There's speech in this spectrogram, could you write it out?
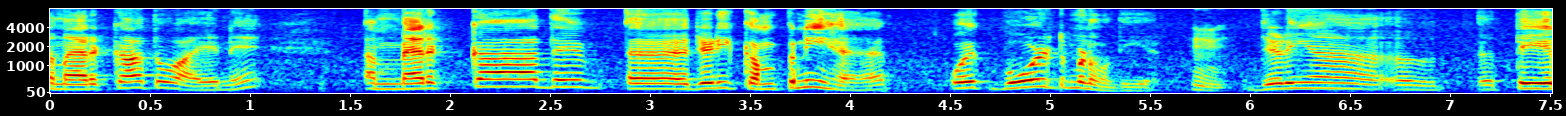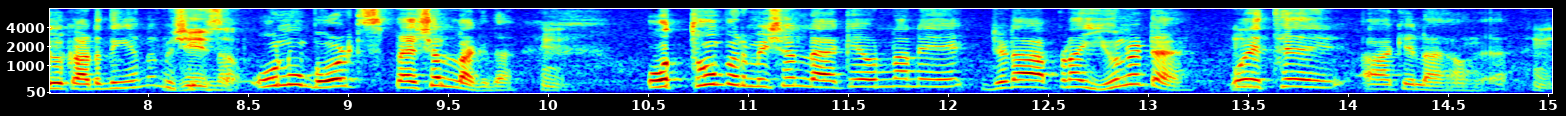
ਅਮਰੀਕਾ ਤੋਂ ਆਏ ਨੇ। ਅਮਰੀਕਾ ਦੇ ਜਿਹੜੀ ਕੰਪਨੀ ਹੈ ਉਹ ਇੱਕ ਬੋਲਟ ਬਣਾਉਂਦੀ ਹੈ। ਜਿਹੜੀਆਂ ਤੇਲ ਕੱਢਦੀਆਂ ਨਾ ਮਸ਼ੀਨਾਂ ਉਹਨੂੰ ਬੋਲਟ ਸਪੈਸ਼ਲ ਲੱਗਦਾ। ਉੱਥੋਂ ਪਰਮਿਸ਼ਨ ਲੈ ਕੇ ਉਹਨਾਂ ਨੇ ਜਿਹੜਾ ਆਪਣਾ ਯੂਨਿਟ ਹੈ ਉਹ ਇੱਥੇ ਆ ਕੇ ਲਾਇਆ ਹੋਇਆ। ਹੈ।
